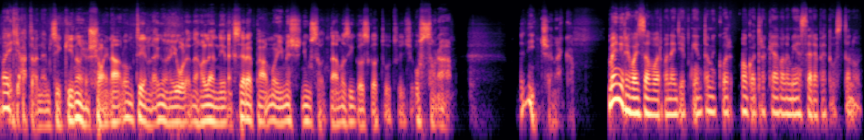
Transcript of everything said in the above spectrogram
Vagy... Egyáltalán nem ciki, nagyon sajnálom, tényleg olyan jó lenne, ha lennének szerepálmaim, és nyúzhatnám az igazgatót, hogy ossza rám. De nincsenek. Mennyire vagy zavarban egyébként, amikor magadra kell valamilyen szerepet osztanod?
